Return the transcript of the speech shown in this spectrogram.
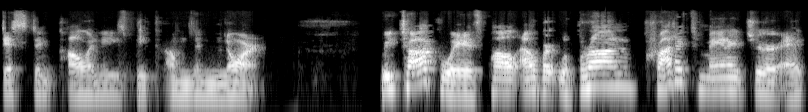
distant colonies become the norm. We talk with Paul Albert Lebrun, product manager at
